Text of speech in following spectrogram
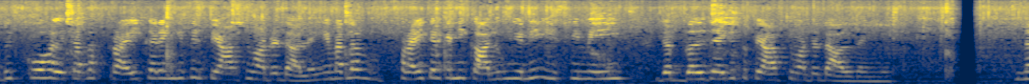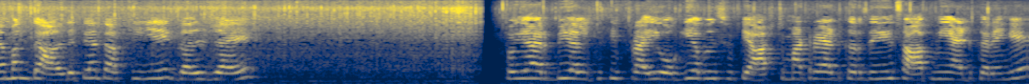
अब इसको हल्का सा फ्राई करेंगे, फिर प्याज, टमाटर डालेंगे। मतलब फ्राई करके निकालूँगे नहीं, इसी में ही जब गल जाएगी तो प्याज, टमाटर डाल देंगे। नमक डाल देते हैं ताकि ये गल जाए। तो ये अरबी हल्की सी फ्राई होगी, अब इसमें प्याज, टमाटर ऐड कर देंगे, साथ में ऐड करेंगे।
